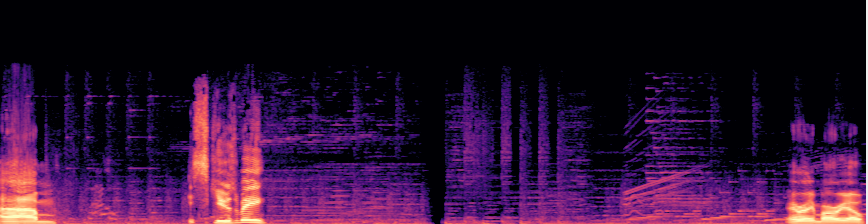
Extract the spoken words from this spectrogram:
Um, excuse me? Alright, Mario.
